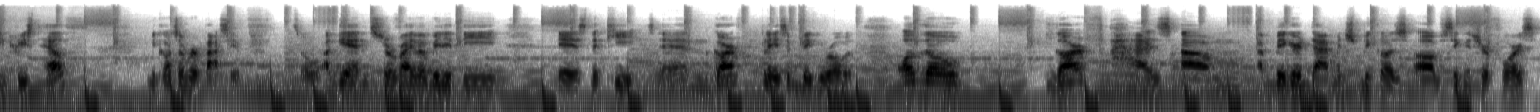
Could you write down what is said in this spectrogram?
increased health because of her passive. So again, survivability is the key and Garf plays a big role. Although Garf has um, a bigger damage because of signature force,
